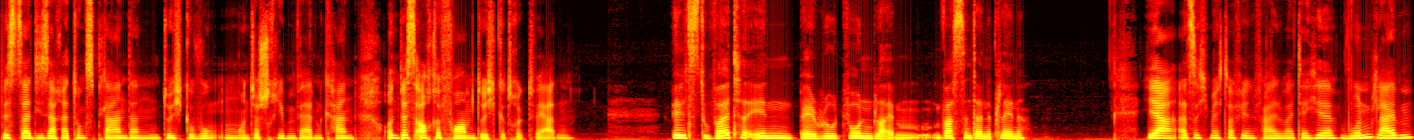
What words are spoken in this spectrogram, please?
bis da dieser Rettungsplan dann durchgewunken, unterschrieben werden kann und bis auch Reformen durchgedrückt werden. Willst du weiter in Beirut wohnen bleiben? Was sind deine Pläne? Ja, also ich möchte auf jeden Fall weiter hier wohnen bleiben.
